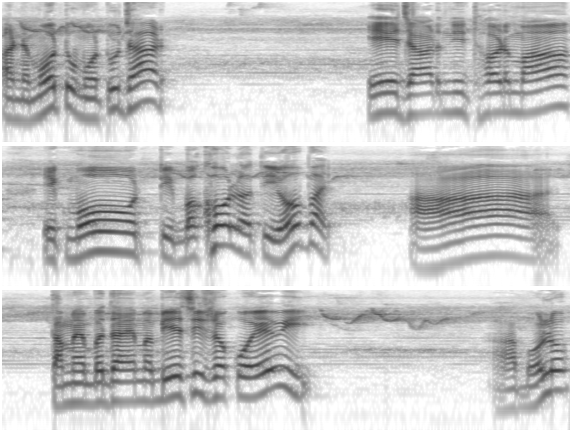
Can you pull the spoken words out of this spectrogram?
અને મોટું મોટું ઝાડ. એ ઝાડની થડમાં એક મોટી બખોલ હતી હો ભાઈ. આ તમે બધા એમાં બેસી શકો એવી. હા બોલો.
